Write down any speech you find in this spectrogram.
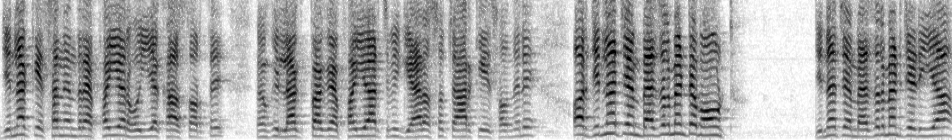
ਜਿਨ੍ਹਾਂ ਕੇਸਾਂ ਦੇ ਅੰਦਰ ਐਫ ਆਈ ਆਰ ਹੋਈ ਆ ਖਾਸ ਤੌਰ ਤੇ, ਕਿਉਂਕਿ ਲਗਭਗ ਐਫ ਆਈ ਆਰ 'ਚ ਵੀ 1104 ਕੇਸ ਆਉਂਦੇ ਨੇ, ਔਰ ਜਿਨ੍ਹਾਂ 'ਚ ਐਮਬੈਜ਼ਲਮੈਂਟ ਅਮਾਉਂਟ ਜਿਨ੍ਹਾਂ 'ਚ ਐਮਬੈਜ਼ਲਮੈਂਟ ਜਿਹੜੀ ਆ,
